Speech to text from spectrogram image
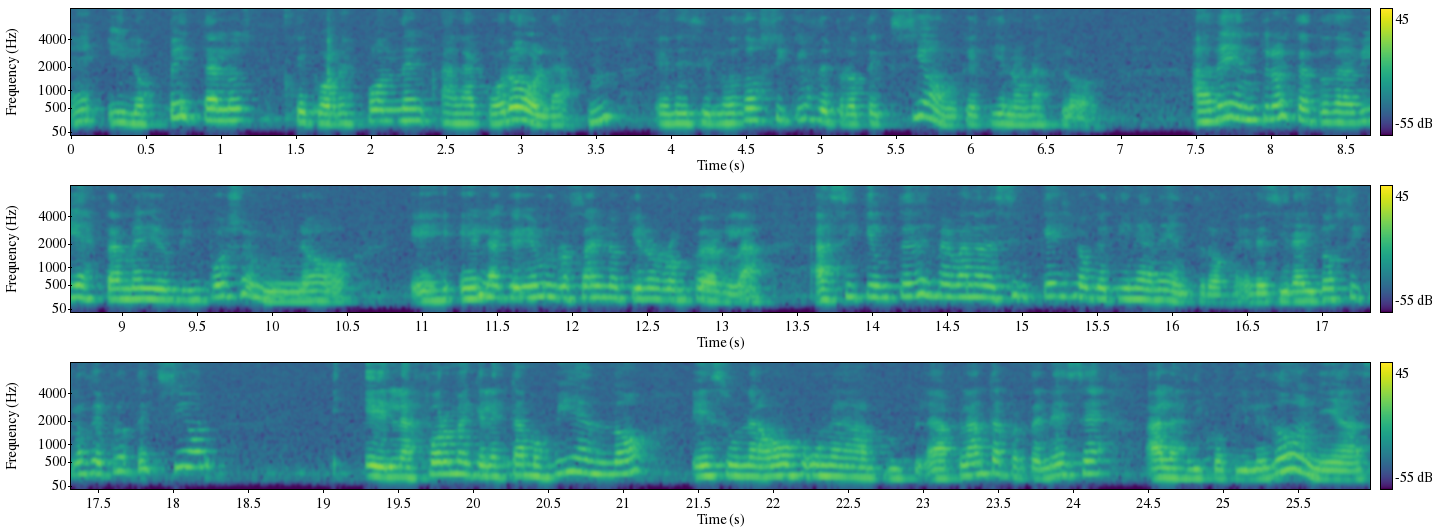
¿eh? y los pétalos que corresponden a la corola, es decir, los dos ciclos de protección que tiene una flor. Adentro, esta todavía está medio en pimpollo, no, es la que dio mi rosario y no quiero romperla. Así que ustedes me van a decir qué es lo que tiene adentro. Es decir, hay dos ciclos de protección. En la forma en que la estamos viendo, es una, una la planta pertenece a las dicotiledonias.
